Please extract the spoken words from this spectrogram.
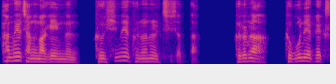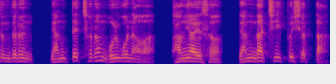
함의 장막에 있는 그 힘의 근원을 치셨다. 그러나 그분의 백성들은 양떼처럼 몰고 나와 광야에서 양같이 이끄셨다.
